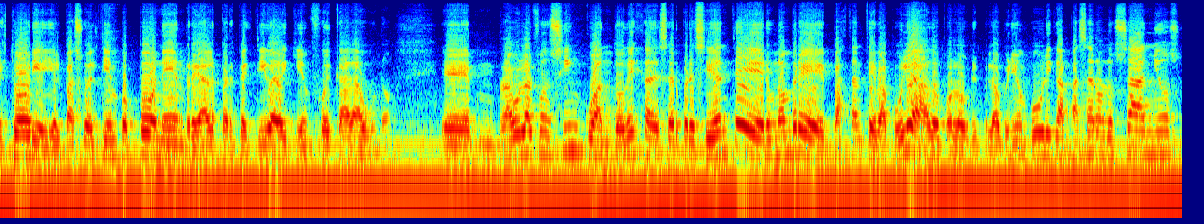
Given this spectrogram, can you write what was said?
historia y el paso del tiempo pone en real perspectiva de quién fue cada uno. Eh, Raúl Alfonsín, cuando deja de ser presidente, era un hombre bastante vapuleado por la, opinión pública. Pasaron los años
